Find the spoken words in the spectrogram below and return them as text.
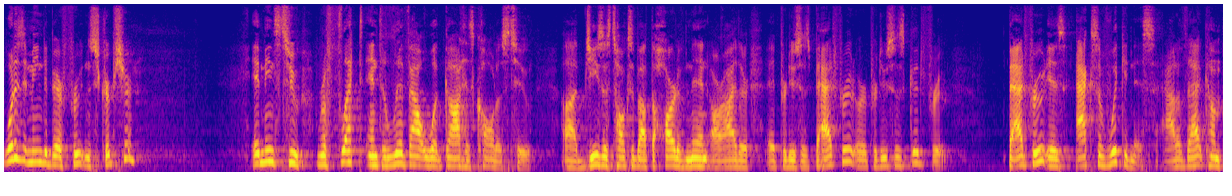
what does it mean to bear fruit in Scripture? It means to reflect and to live out what God has called us to. Uh, Jesus talks about the heart of men are either it produces bad fruit or it produces good fruit. Bad fruit is acts of wickedness. Out of that come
